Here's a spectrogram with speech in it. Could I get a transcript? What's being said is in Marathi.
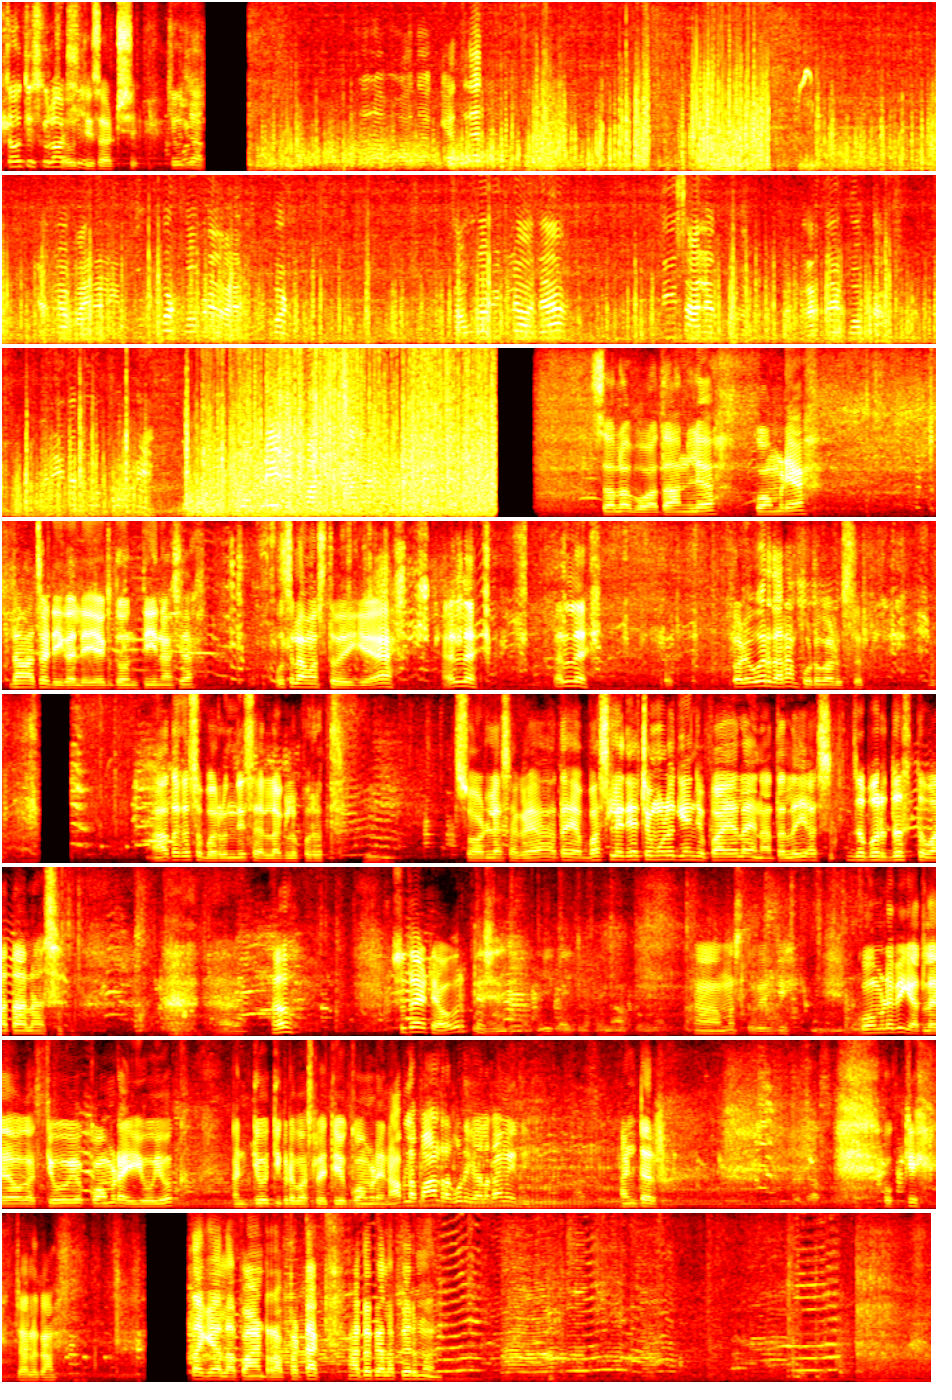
चौतीस किलो आठशे. चौतीस आठशे. चौतीस चला भाऊ आता घेतल्यात घेतल्या फायनली दुप्पट कोंबड्या झाल्या दुप्पट चौदा विकल्या होत्या तीस आल्यात एक कोंबडा आणि याच्यात दोन कोंबडे कोंबडे. चला भाऊ आता आणल्या कोंबड्या. दहाचा ढिगाले एक दोन तीन अशा. उचला मस्त पैकी हल्ले हल्ले. थोडे वर धरा ना फोटो काढूस तर. आता कसं भरून दिसायला लागलं परत. सोडल्या सगळ्या. आता ह्या बसल्या त्याच्यामुळं यांच्या पायाला आहे ना आता लई असं जबरदस्त वात आला असं हो? सुद्धा ठेवा बरं ते. हा मस्त पैकी. कोंबड्या बी घेतलं बघा त्यो एक कोंबडा आहे ह्यो एक. आणि त्यो तिकडे बसलाय त्यो कोंबडा आहे. ना आपला पांढरा कुठे गेला काय माहिती? हंटर. ओके झालं काम. आता गेला पांढरा फटाक. आता त्याला करमन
